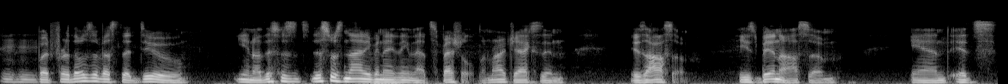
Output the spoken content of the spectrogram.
mm-hmm. but for those of us that do, you know, this is this was not even anything that special. Lamar Jackson is awesome. He's been awesome, and it's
